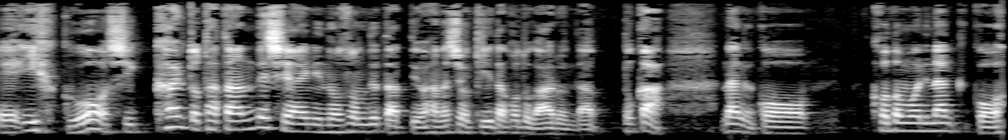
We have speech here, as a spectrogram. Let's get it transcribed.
え、衣服をしっかりと畳んで試合に臨んでたっていう話を聞いたことがあるんだとか、なんかこう、子供になんかこ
